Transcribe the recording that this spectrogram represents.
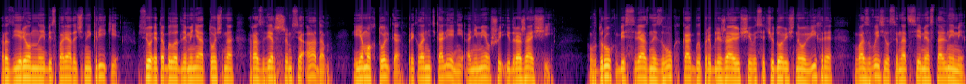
разъяренные беспорядочные крики — все это было для меня точно разверзшимся адом и я мог только преклонить колени, онемевший и дрожащий. Вдруг бессвязный звук, как бы приближающегося чудовищного вихря, возвысился над всеми остальными.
